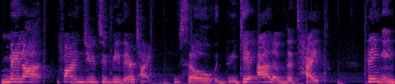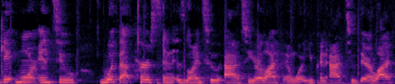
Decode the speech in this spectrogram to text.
may not find you to be their type. So get out of the type thing and get more into what that person is going to add to your life and what you can add to their life,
